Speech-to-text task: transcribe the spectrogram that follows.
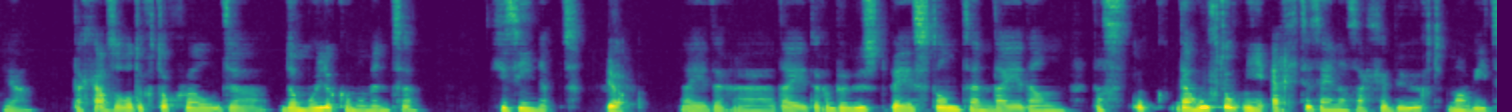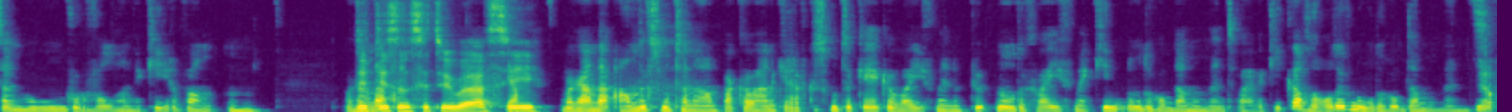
ja, dat je als ouder toch wel de, de moeilijke momenten gezien hebt. Ja. Dat je, er, eh, dat je er bewust bij stond en dat je dan... Dat, is ook, dat hoeft ook niet erg te zijn als dat gebeurt, maar weet dan gewoon voor volgende keer van... mm, Dit dat is een situatie. we gaan dat anders moeten aanpakken. We gaan een keer even moeten kijken, wat heeft mijn pup nodig, wat heeft mijn kind nodig op dat moment, wat heb ik als ouder nodig op dat moment. Ja.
